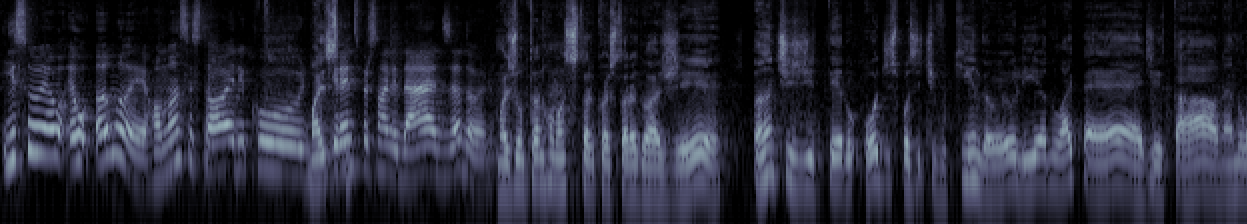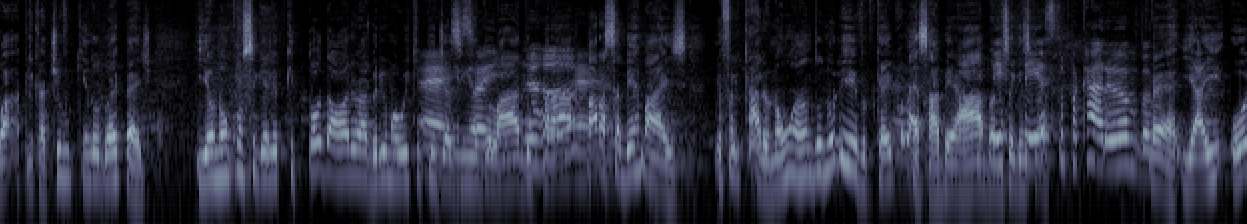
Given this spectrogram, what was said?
Isso eu, eu amo ler. Romance histórico, de Mas- grandes personalidades, adoro. Mas juntando romance histórico com a história do AG, antes de ter o, o dispositivo Kindle, eu lia no iPad e tal, né? No aplicativo Kindle do iPad. E eu não conseguia ler porque toda hora eu abria uma Wikipediazinha É, do lado pra, É. para saber mais. Eu falei, cara, eu não ando no livro, porque aí começa a abrir aba, não sei o que. Texto pra caramba. É, e aí o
